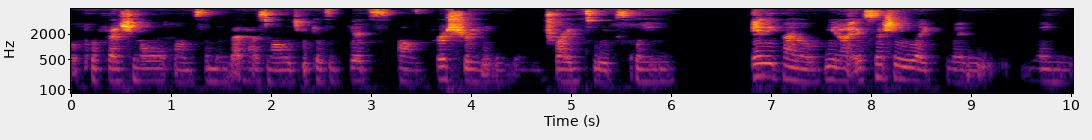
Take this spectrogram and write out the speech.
a professional, um, someone that has knowledge because it gets um, frustrating when you try to explain any kind of, you know, especially like when when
